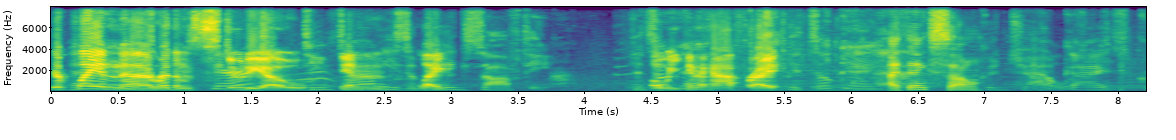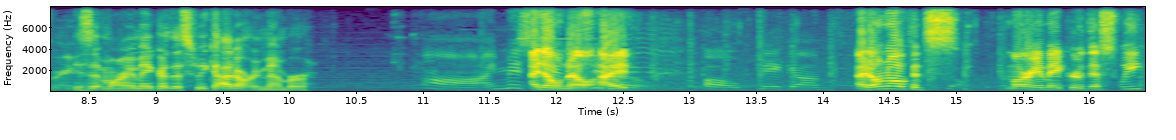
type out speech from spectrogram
you're playing Hey, uh, Rhythm. Studio in a like big softy. It's a week and a half, right? It's okay. I think so. Good job, guys. Great. Is it Mario Maker this week? I don't remember. Aw, I missed I don't you know, I- Oh, big um. I don't know if it's Mario Maker this week,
